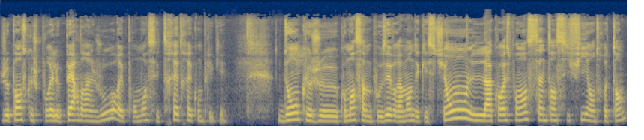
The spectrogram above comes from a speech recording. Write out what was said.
Je pense que je pourrais le perdre un jour et pour moi c'est très très compliqué. Donc je commence à me poser vraiment des questions. La correspondance s'intensifie entre temps.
